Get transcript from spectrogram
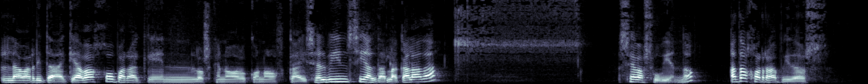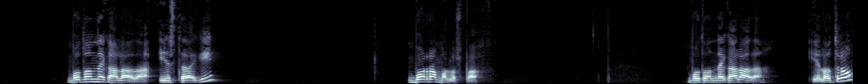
la barrita de aquí abajo para que los que no conozcáis el Vinci al dar la calada se va subiendo. Atajos rápidos. Botón de calada y este de aquí. Borramos los puffs. Botón de calada y el otro.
